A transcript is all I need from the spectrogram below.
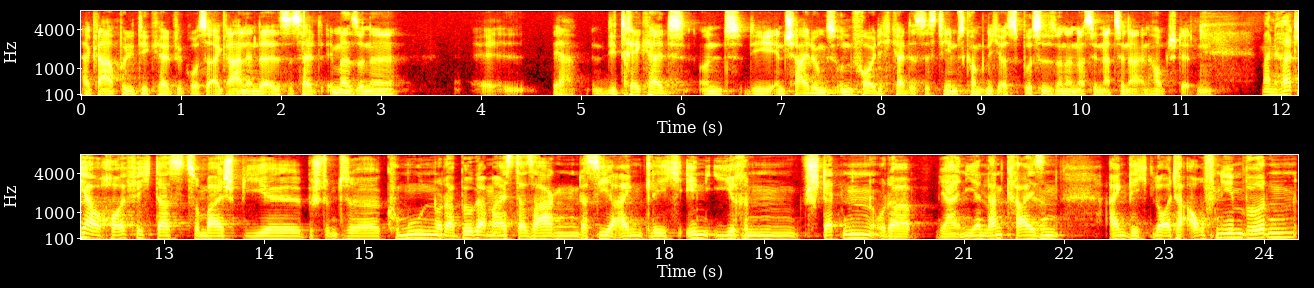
Agrarpolitik halt für große Agrarländer. Es ist halt immer so eine äh, ja, die Trägheit und die Entscheidungsunfreudigkeit des Systems kommt nicht aus Brüssel, sondern aus den nationalen Hauptstädten. Man hört ja auch häufig, dass zum Beispiel bestimmte Kommunen oder Bürgermeister sagen, dass sie eigentlich in ihren Städten oder ja in ihren Landkreisen eigentlich Leute aufnehmen würden,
